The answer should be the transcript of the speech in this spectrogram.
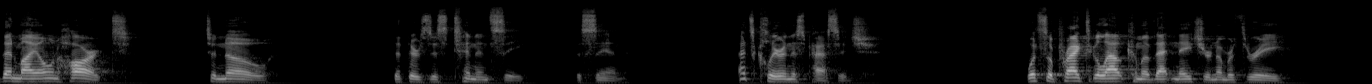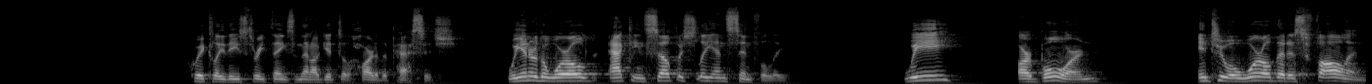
than my own heart to know that there's this tendency to sin. That's clear in this passage. What's the practical outcome of that nature? Number three. Quickly, these three things, and then I'll get to the heart of the passage. We enter the world acting selfishly and sinfully. We are born into a world that is fallen,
